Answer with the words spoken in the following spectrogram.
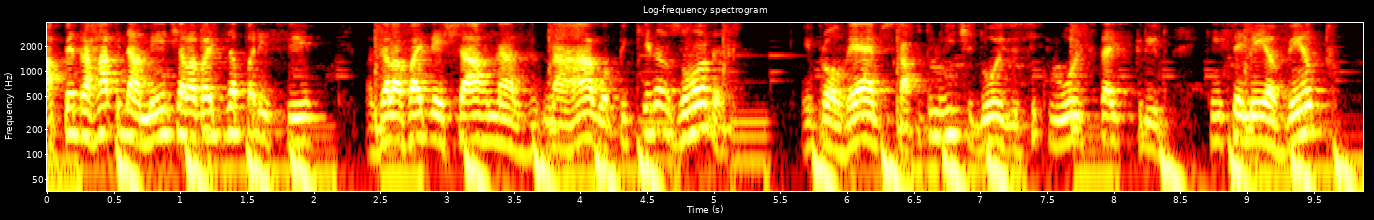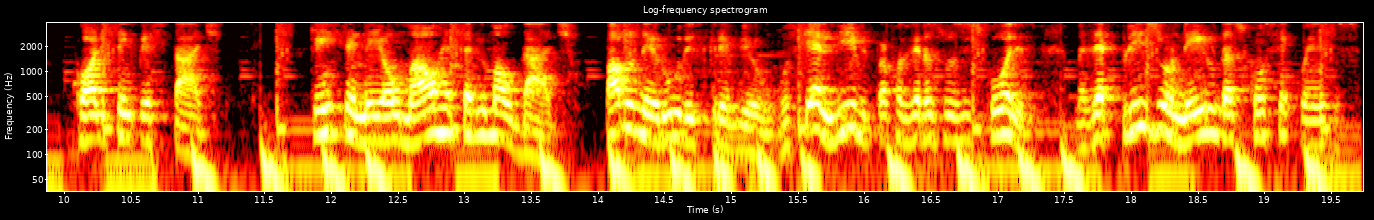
a pedra rapidamente ela vai desaparecer, mas ela vai deixar nas, na água pequenas ondas. Em Provérbios, capítulo 22, versículo 8 está escrito: Quem semeia vento, colhe tempestade. Quem semeia o mal recebe maldade. Paulo Neruda escreveu: Você é livre para fazer as suas escolhas, mas é prisioneiro das consequências.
